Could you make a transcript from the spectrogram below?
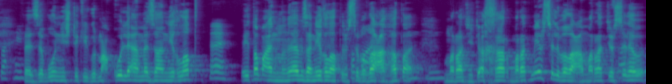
صحيح فالزبون يشتكي يقول معقول أمازون يغلط إيه إي طبعا أمازون يغلط يرسل. بضاعه خطأ. مرات يتأخر مرات ما يرسل البضاعة مرات يرسلها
